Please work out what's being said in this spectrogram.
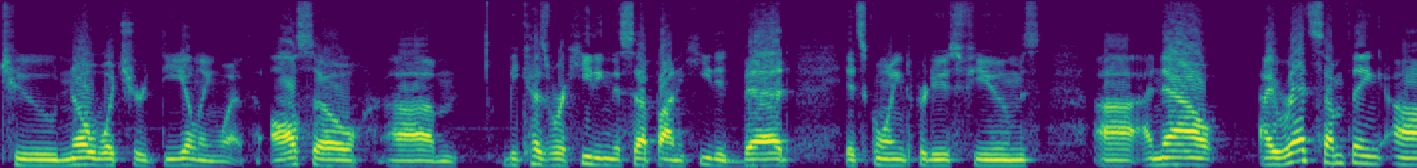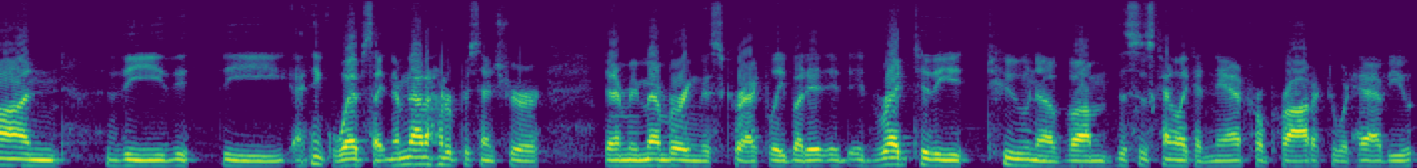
to know what you're dealing with. Also, um, because we're heating this up on a heated bed, it's going to produce fumes. Uh, now, I read something on the, the, the I think website, and I'm not 100% sure that I'm remembering this correctly, but it, it, it read to the tune of um, this is kind of like a natural product or what have you.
